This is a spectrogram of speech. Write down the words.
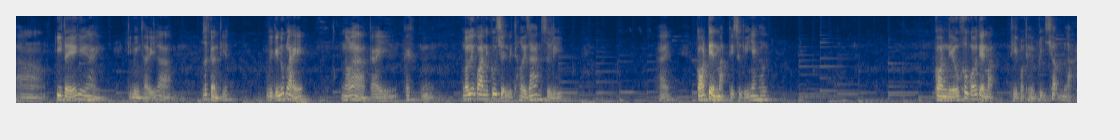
à, y tế như thế này thì mình thấy là rất cần thiết. Vì cái lúc này ấy, nó là cái cái nó liên quan đến câu chuyện về thời gian xử lý. Đấy có tiền mặt thì xử lý nhanh hơn. Còn nếu không có tiền mặt thì có thể bị chậm lại.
